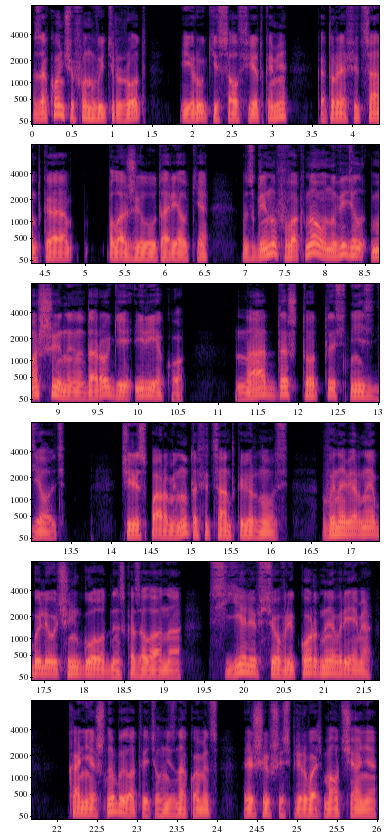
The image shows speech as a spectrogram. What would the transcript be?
Закончив, он вытер рот и руки салфетками – который официантка положила у тарелки. Взглянув в окно, он увидел машины на дороге и реку. Надо что-то с ней сделать. Через пару минут официантка вернулась. «Вы, наверное, были очень голодны», — сказала она. «Съели все в рекордное время». «Конечно, был», — ответил незнакомец, решившись прервать молчание.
